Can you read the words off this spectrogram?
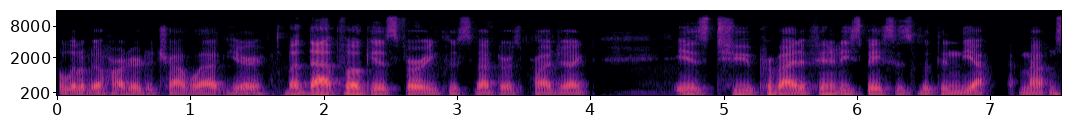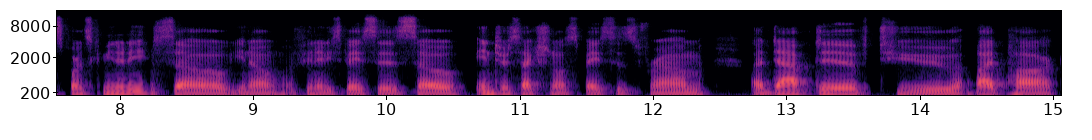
a little bit harder to travel out here. But that focus for Inclusive Outdoors Project is to provide affinity spaces within the mountain sports community. So, you know, affinity spaces, so intersectional spaces from adaptive to BIPOC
